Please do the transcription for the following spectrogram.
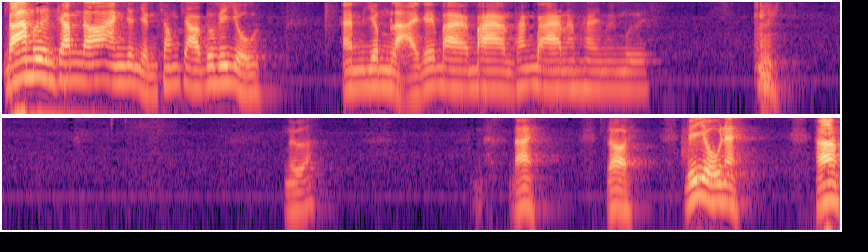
30 trăm đó ăn cho nhận xong sao. Tôi ví dụ, em dâm lại cái ba ba tháng 3 năm 2020 nữa. Đây. Rồi. Ví dụ nè. Không?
